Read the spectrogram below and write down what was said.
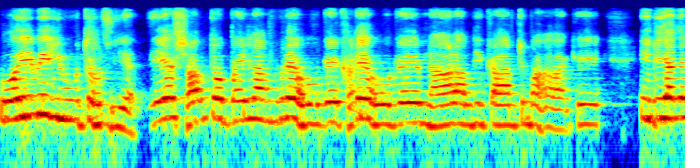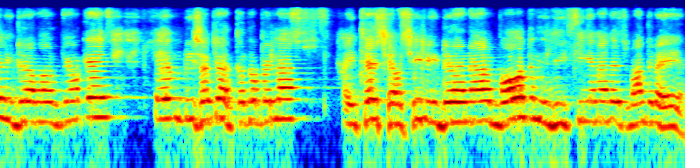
ਕੋਈ ਵੀ ਯੂਥ ਹੁੰਦੀ ਹੈ ਇਹ ਸਭ ਤੋਂ ਪਹਿਲਾਂ ਮੂਹਰੇ ਹੋ ਕੇ ਖੜੇ ਹੋ ਕੇ, ਨਾਲ ਆਪਦੀ ਕਾਰ ਚ ਬਹਾ ਕੇ ਇੰਡੀਆ ਦੇ ਲੀਡਰਾਂ ਵਾਂਗ, ਕਿਉਂਕਿ ਇਹ 1974 ਤੋਂ ਪਹਿਲਾਂ ਇੱਥੇ ਸਿਆਸੀ ਲੀਡਰਾਂ ਨਾਲ ਬਹੁਤ ਨਜ਼ਦੀਕੀ ਇਹਨਾਂ ਦੇ ਸੰਬੰਧ ਰਹੇ ਆ।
